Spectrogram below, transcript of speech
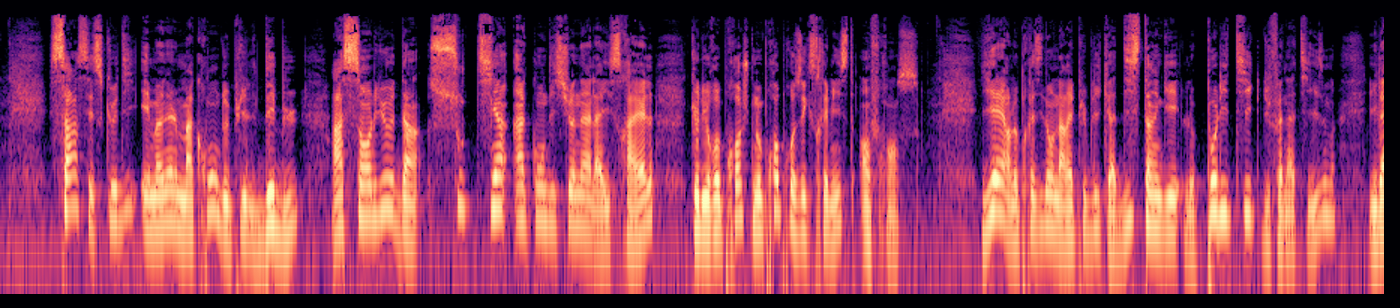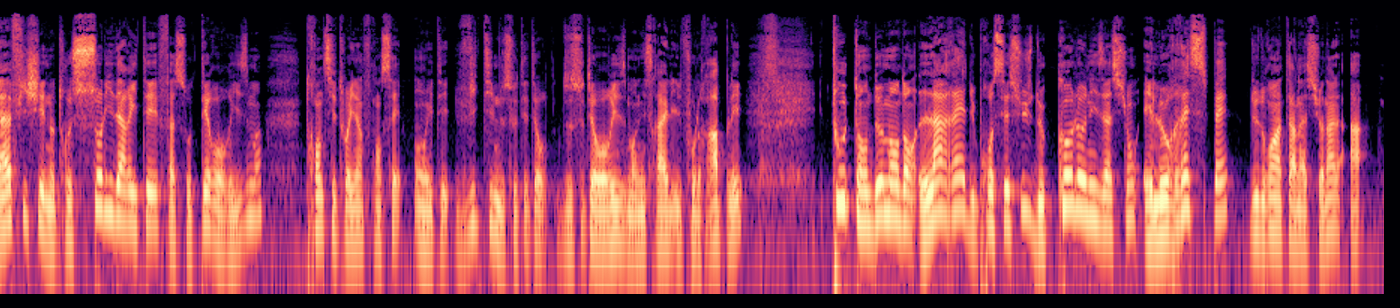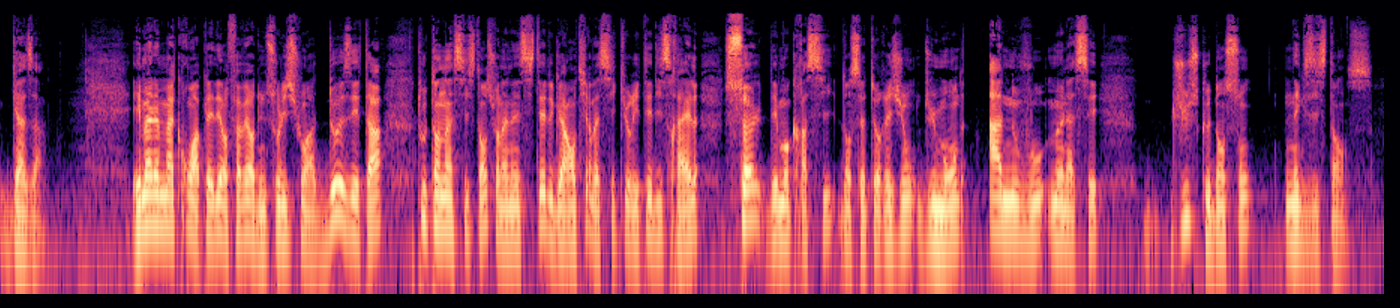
Ça, c'est ce que dit Emmanuel Macron depuis le début, à 100 lieu d'un soutien inconditionnel à Israël que lui reprochent nos propres extrémistes en France. Hier, le président de la République a distingué le politique du fanatisme. Il a affiché notre solidarité face au terrorisme. 30 citoyens français ont été victimes de ce, de ce terrorisme en Israël, il faut le rappeler tout en demandant l'arrêt du processus de colonisation et le respect du droit international à Gaza. Emmanuel Macron a plaidé en faveur d'une solution à deux États, tout en insistant sur la nécessité de garantir la sécurité d'Israël, seule démocratie dans cette région du monde à nouveau menacée jusque dans son existence.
